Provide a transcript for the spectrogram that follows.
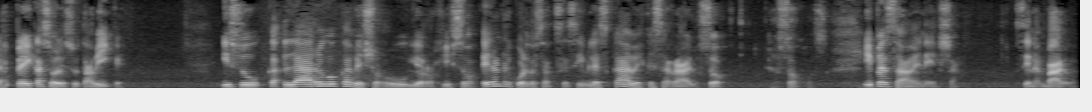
las pecas sobre su tabique, y su largo cabello rubio rojizo eran recuerdos accesibles cada vez que cerraba los, los ojos y pensaba en ella. Sin embargo,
